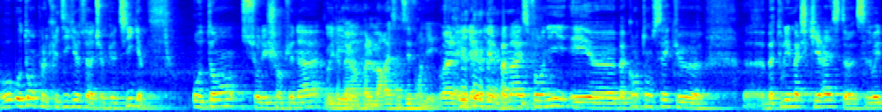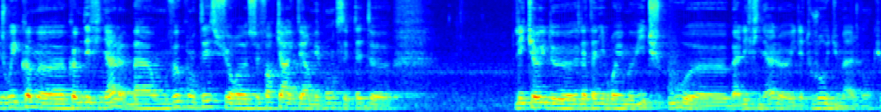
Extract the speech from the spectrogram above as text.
autant on peut le critiquer sur la Champions League, autant sur les championnats, Il, a est- quand même un palmarès assez fourni. voilà, il a, il a le palmarès fourni et euh, bah, quand on sait que euh, bah, tous les matchs qui restent, ça doit être joué comme, euh, comme des finales, bah, on veut compter sur ce fort caractère. Mais bon, c'est peut-être l'écueil de Zlatan Ibrahimovic où les finales, il a toujours eu du mal. Donc,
